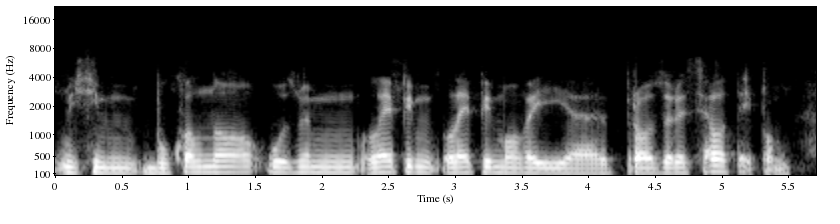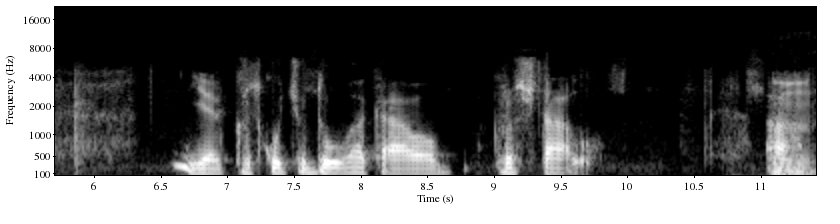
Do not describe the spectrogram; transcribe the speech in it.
mislim, bukvalno uzmem, lepim, lepim ovaj uh, prozore selotejpom, jer kroz kuću duva kao kroz štalu. A mm.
